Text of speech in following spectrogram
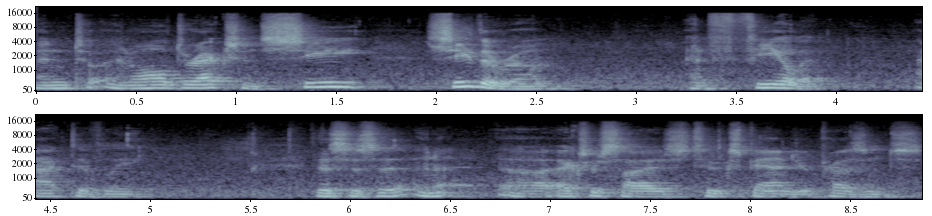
And to, in all directions, see, see the room and feel it actively. This is an uh, exercise to expand your presence.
